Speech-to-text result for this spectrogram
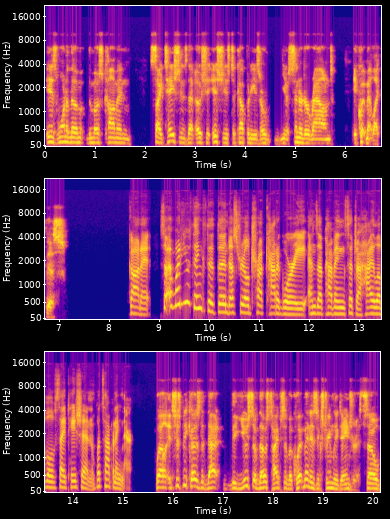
is one of the the most common citations that OSHA issues to companies are you know centered around equipment like this. Got it. So, and why do you think that the industrial truck category ends up having such a high level of citation? What's happening there? Well, it's just because that, that the use of those types of equipment is extremely dangerous. So,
